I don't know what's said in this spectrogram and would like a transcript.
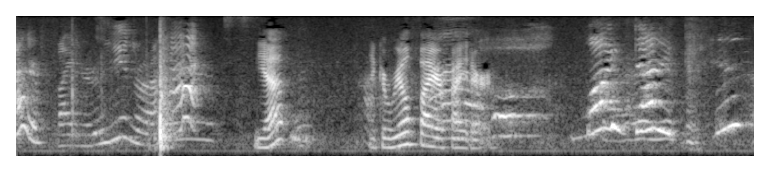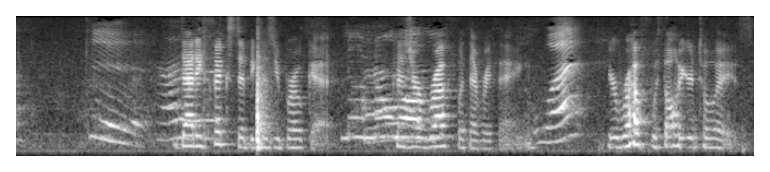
firefighter. These are hats. Yep. Like a real firefighter. Why Daddy fixed it? Daddy fixed it because you broke it. No, no. Because you're rough with everything. What? You're rough with all your toys.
